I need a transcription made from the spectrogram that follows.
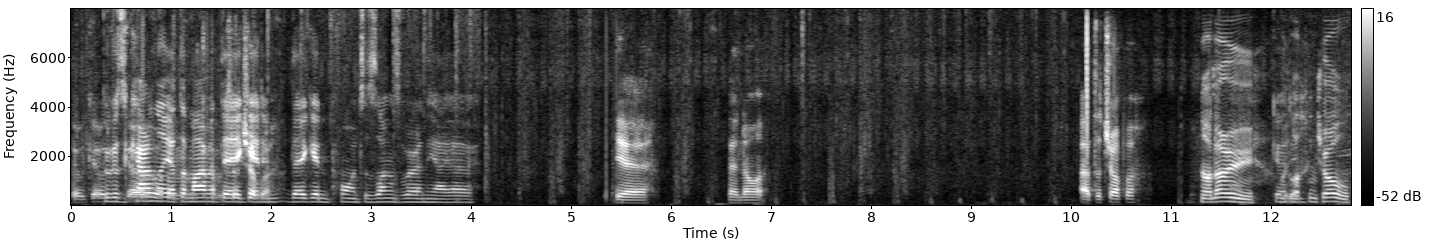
Go, go, Because go. currently at the moment they're the chopper. getting they're getting points as long as we're in the AO. Yeah. They're not. At the chopper. No, no, Get we lost control.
